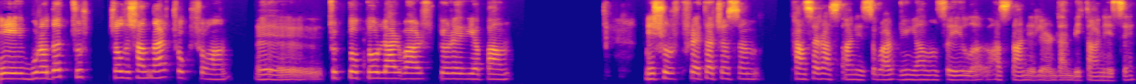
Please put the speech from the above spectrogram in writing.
E, burada Türk çalışanlar çok şu an. E, Türk doktorlar var görev yapan. Meşhur Fred Hutchinson Kanser Hastanesi var. Dünyanın sayılı hastanelerinden bir tanesi.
